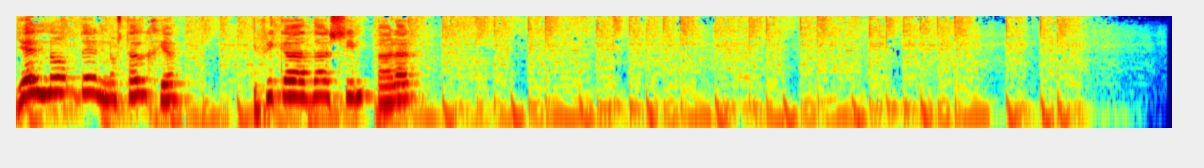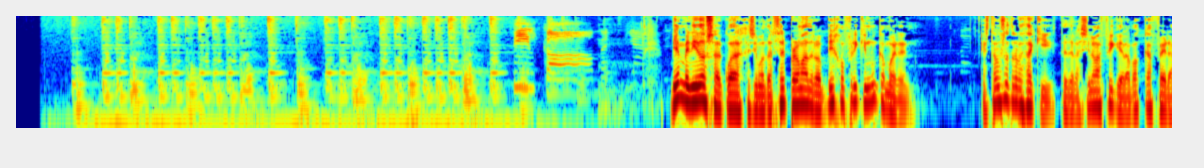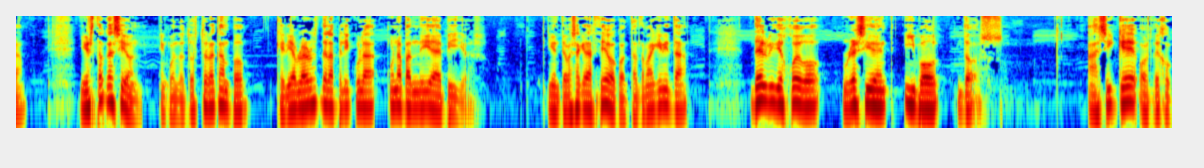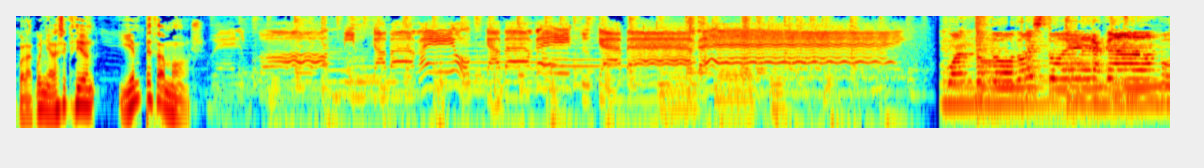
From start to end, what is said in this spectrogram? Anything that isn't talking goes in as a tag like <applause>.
lleno de nostalgia y fricadas sin parar. Bienvenidos al cuadragésimo tercer programa de Los viejos frikis nunca mueren. Estamos otra vez aquí, desde la silla más friki de la voz cafera, y en esta ocasión, en cuanto todo esto era campo, quería hablaros de la película Una pandilla de pillos. Y en Te vas a quedar ciego con tanta maquinita, del videojuego Resident Evil 2. Así que os dejo con la cuña de la sección y empezamos. Cuando todo esto era campo,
